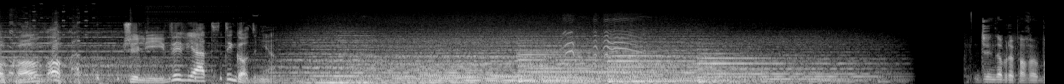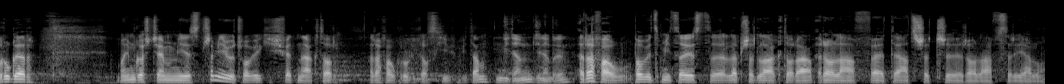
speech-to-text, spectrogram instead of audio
Oko w oko, czyli wywiad tygodnia. Dzień dobry, Paweł Bruger. Moim gościem jest przemiły człowiek i świetny aktor, Rafał Królikowski. Witam. Witam, dzień dobry. Rafał, powiedz mi, co jest lepsze dla aktora, rola w teatrze czy rola w serialu?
